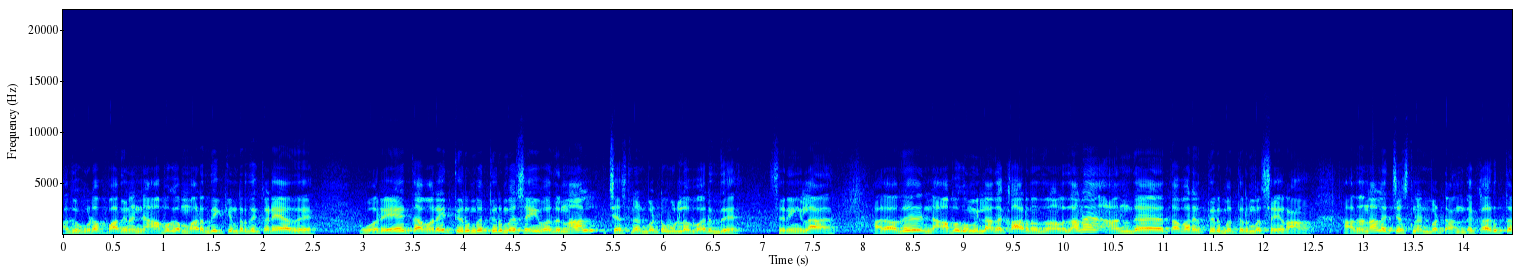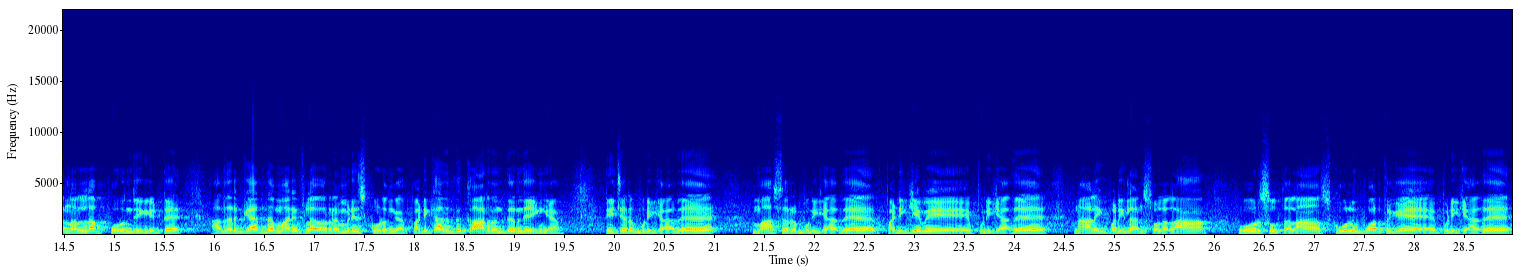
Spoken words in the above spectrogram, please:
அது கூட பார்த்தீங்கன்னா ஞாபகம் மறதிக்கின்றது கிடையாது. ஒரே தவறை திரும்ப திரும்ப செய்வதனால் செஸ்னட் பட்டு உள்ளே வருது. சரிங்களா? அதாவது ஞாபகம் இல்லாத காரணத்தினால தானே அந்த தவறை திரும்ப திரும்ப செய்கிறான் அதனால் செஸ்னட் பட் அந்த கருத்தை நல்லா புரிஞ்சுக்கிட்டு அதற்கேற்ற மாதிரி ஃப்ளவர் ரெமெடிஸ் கொடுங்க. படிக்காததுக்கு காரணம் தெரிஞ்சுக்கிங்க. டீச்சரை பிடிக்காது மாஸ்டரை பிடிக்காது படிக்கவே பிடிக்காது. நாளைக்கு படிக்கலான்னு சொல்லலாம் ஊர் சுற்றலாம் ஸ்கூலுக்கு போகிறதுக்கே பிடிக்காது.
